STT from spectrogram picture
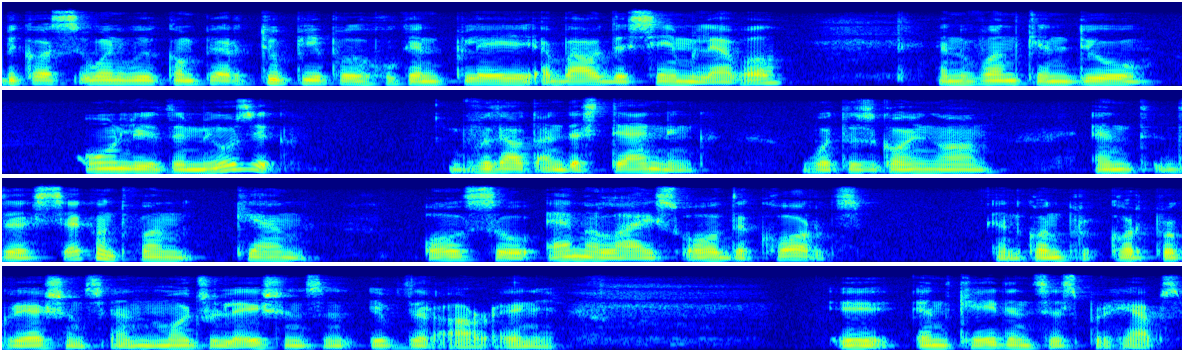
Because when we compare two people who can play about the same level, and one can do only the music without understanding what is going on, and the second one can also analyze all the chords and chord progressions and modulations if there are any uh, and cadences perhaps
